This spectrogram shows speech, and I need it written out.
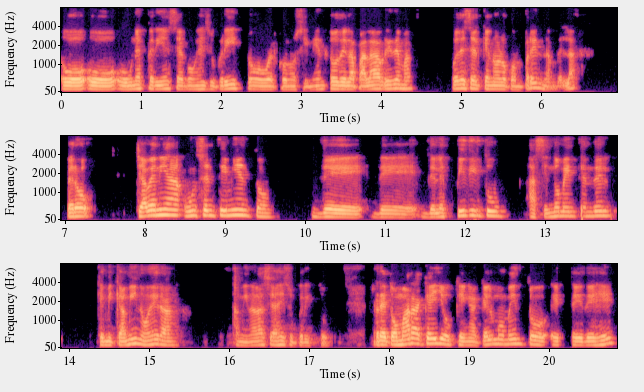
o, una experiencia con Jesucristo o el conocimiento de la palabra y demás, puede ser que no lo comprendan, ¿verdad? Pero ya venía un sentimiento de, de, del Espíritu haciéndome entender que mi camino era caminar hacia Jesucristo, retomar aquello que en aquel momento este, dejé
